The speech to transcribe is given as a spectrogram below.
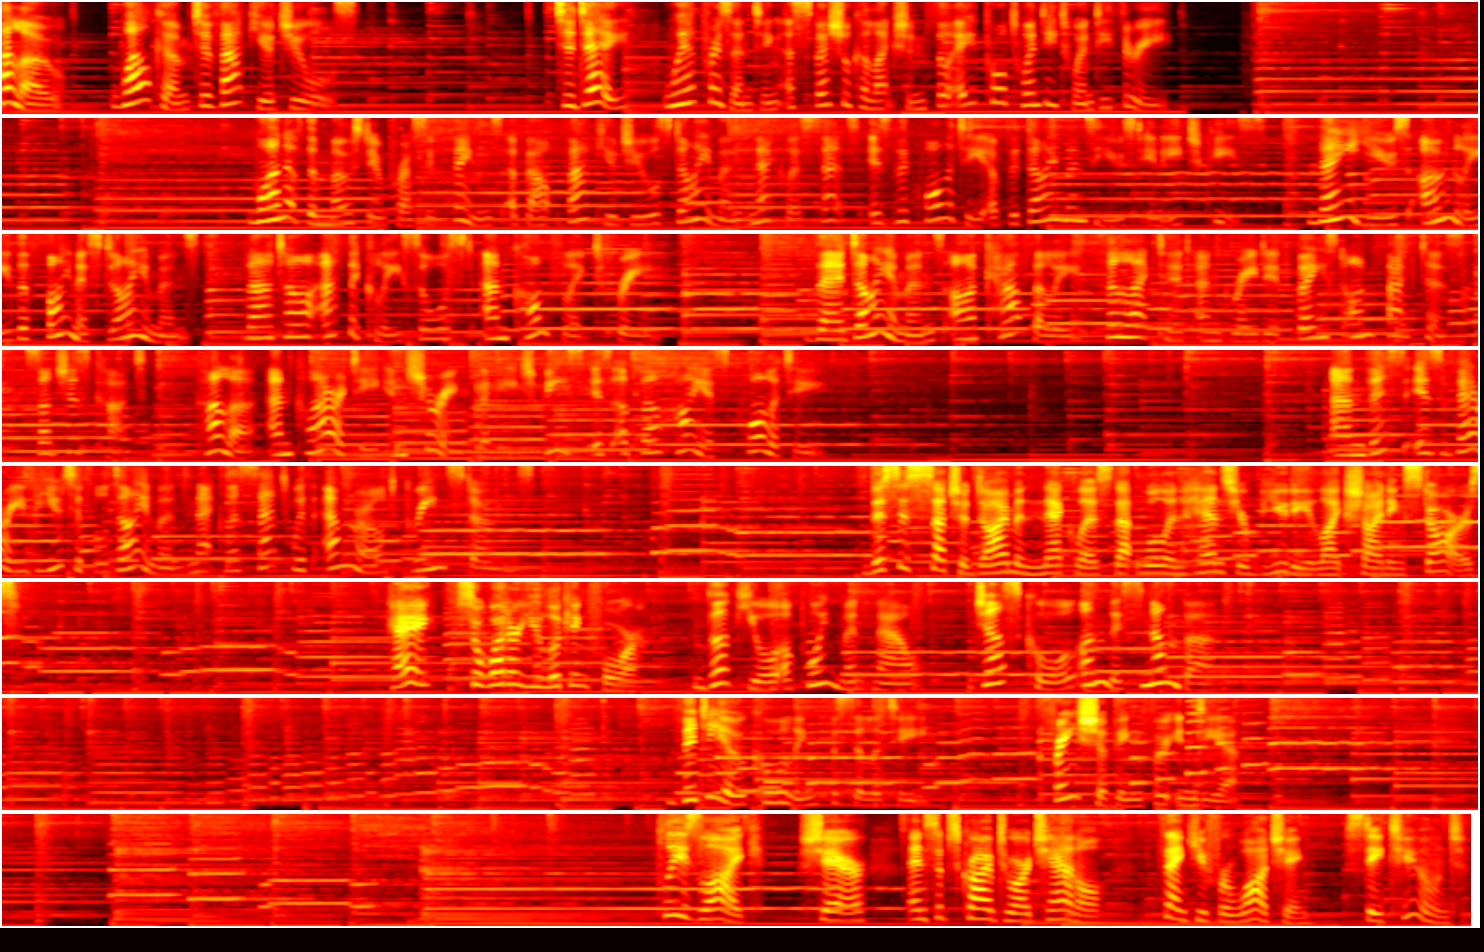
Hello, welcome to Vacuum Jewels. Today, we're presenting a special collection for April 2023. One of the most impressive things about Vacuum Jewels diamond necklace sets is the quality of the diamonds used in each piece. They use only the finest diamonds that are ethically sourced and conflict-free. Their diamonds are carefully selected and graded based on factors such as cut, color, and clarity ensuring that each piece is of the highest quality. And this is very beautiful diamond necklace set with emerald green stones. This is such a diamond necklace that will enhance your beauty like shining stars. Hey, so what are you looking for? Book your appointment now. Just call on this number. Video calling facility. Free shipping for India. Please like, share, and subscribe to our channel. Thank you for watching. Stay tuned.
